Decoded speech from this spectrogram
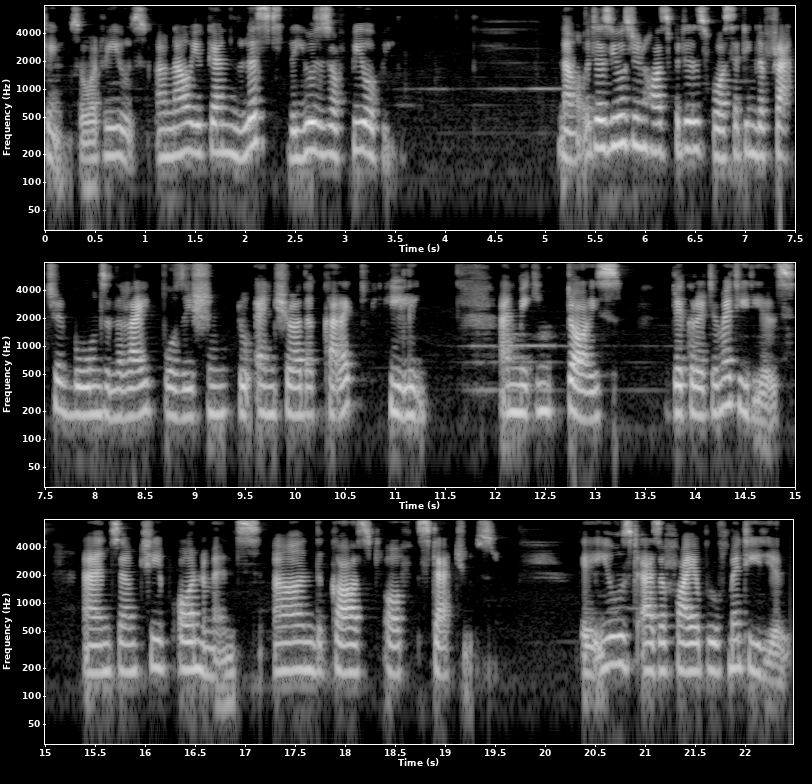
thing. So what we use. And now you can list the uses of POP. Now it is used in hospitals for setting the fractured bones in the right position to ensure the correct healing and making toys, decorative materials and some cheap ornaments and the cast of statues They used as a fireproof material.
